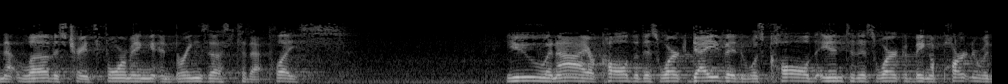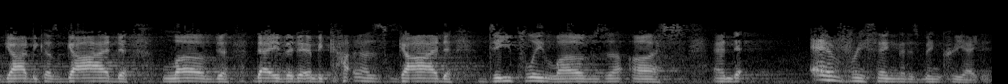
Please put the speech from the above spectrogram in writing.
And that love is transforming and brings us to that place. You and I are called to this work. David was called into this work of being a partner with God because God loved David and because God deeply loves us and everything that has been created.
